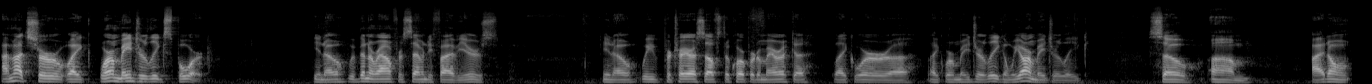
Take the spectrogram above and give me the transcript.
I'm not sure. Like we're a major league sport. You know, we've been around for 75 years. You know, we portray ourselves to corporate America like we're uh, like we're major league, and we are major league. So um, I don't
